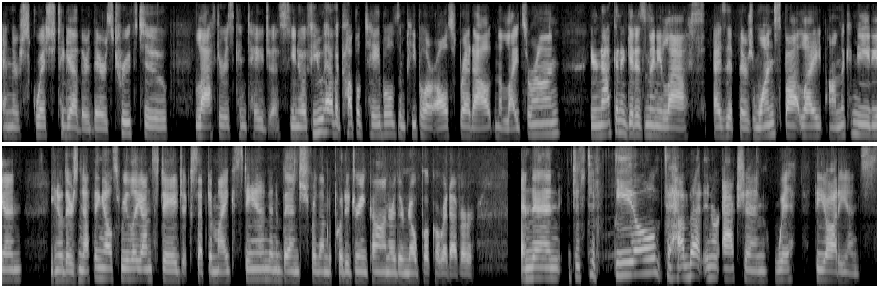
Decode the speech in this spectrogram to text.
and they're squished together. There's truth to laughter is contagious. You know if you have a couple tables and people are all spread out and the lights are on you're not going to get as many laughs as if there's one spotlight on the comedian. You know, there's nothing else really on stage except a mic stand and a bench for them to put a drink on or their notebook or whatever. And then just to feel, to have that interaction with the audience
